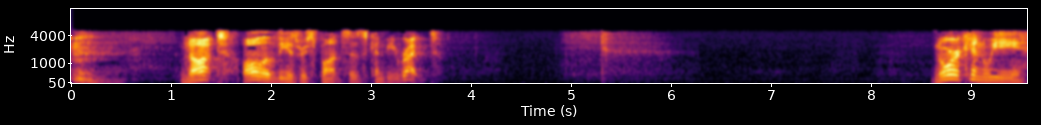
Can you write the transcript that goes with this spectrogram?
Not all of these responses can be right. Nor can we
